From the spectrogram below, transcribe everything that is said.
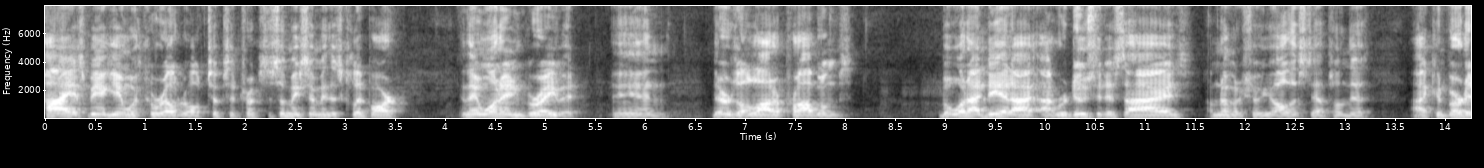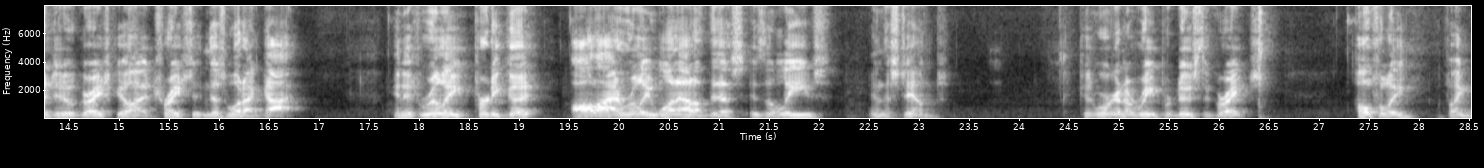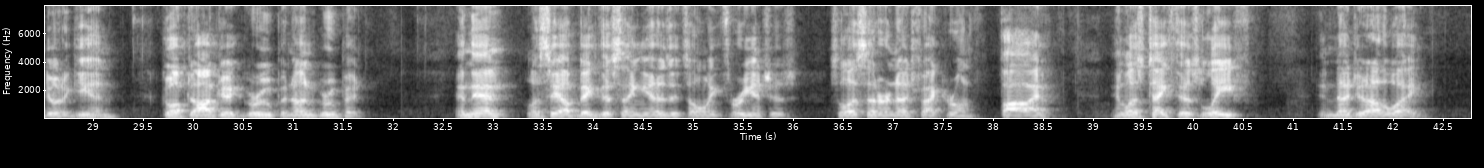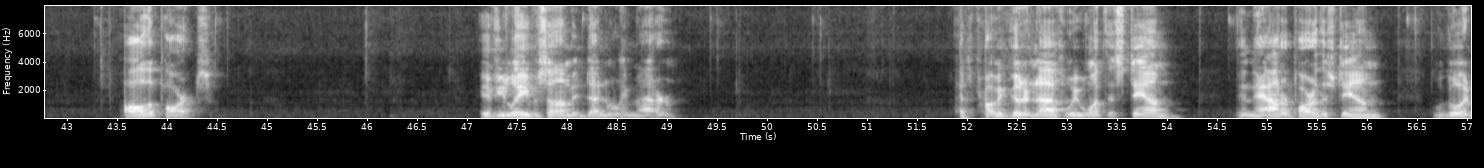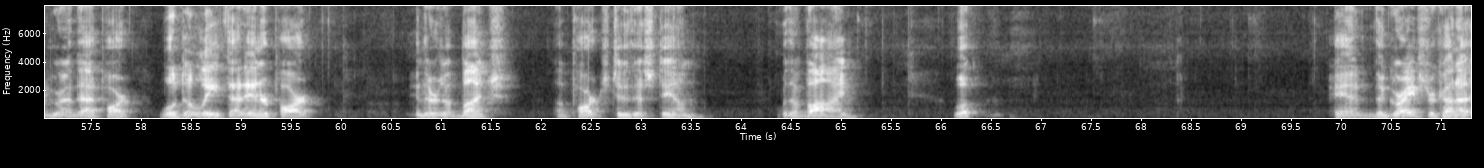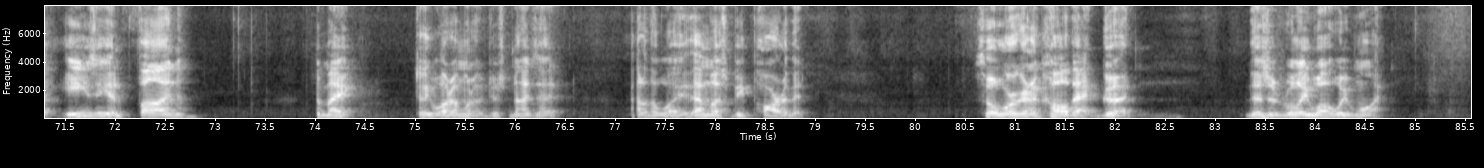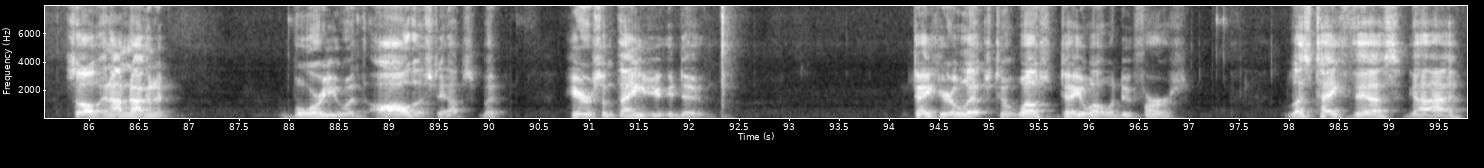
Hi, it's me again with Corel Draw Tips and Tricks. So somebody sent me this clip art and they want to engrave it. And there's a lot of problems. But what I did, I, I reduced it in size. I'm not going to show you all the steps on this. I converted it to a grayscale. I traced it, and this is what I got. And it's really pretty good. All I really want out of this is the leaves and the stems because we're going to reproduce the grapes. Hopefully, if I can do it again, go up to object group and ungroup it. And then let's see how big this thing is. It's only three inches. So let's set our nudge factor on five. And let's take this leaf and nudge it out of the way. All the parts. If you leave some, it doesn't really matter. That's probably good enough. We want the stem in the outer part of the stem. We'll go ahead and grab that part. We'll delete that inner part. And there's a bunch of parts to this stem or the vine. Whoop. And the grapes are kind of easy and fun to make. Tell you what, I'm going to just nudge that out of the way. That must be part of it. So we're going to call that good. This is really what we want. So, and I'm not going to bore you with all the steps, but here's some things you could do. Take your ellipse to, Well, tell you what we'll do first. Let's take this guy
